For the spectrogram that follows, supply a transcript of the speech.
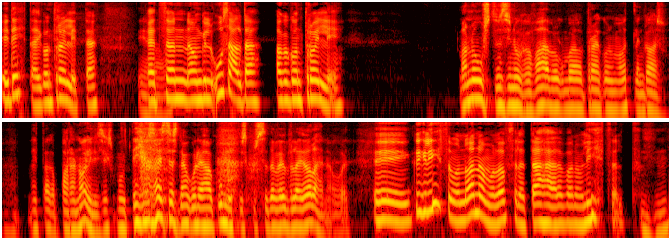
ei tehta, ei kontrollita. et see on, on küll usalda, aga kontrolli ma nõustun sinuga, vahepeal kui ma praegu mõtlen ka, võib väga paranoiliseks muuta igas asjas nagu näha kummitust, kus seda võib-olla ei ole nagu, et. ei, kõige lihtsam on anna oma lapsele tähelepanu lihtsalt mm. -hmm.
